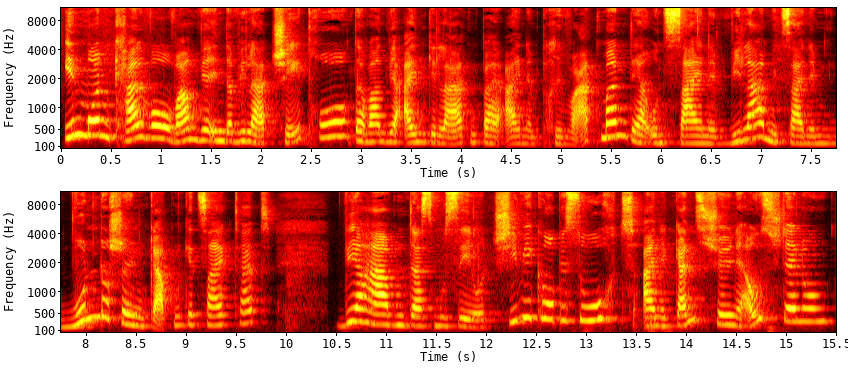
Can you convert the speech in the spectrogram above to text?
In Moncalvo waren wir in der Villa Cetro. Da waren wir eingeladen bei einem Privatmann, der uns seine Villa mit seinem wunderschönen Garten gezeigt hat. Wir haben das Museo Civico besucht, eine ganz schöne Ausstellung.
